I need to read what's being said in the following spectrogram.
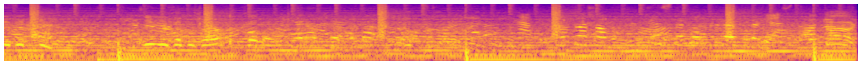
Ciebie. Nie jest za duża? Zobacz. Tak.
